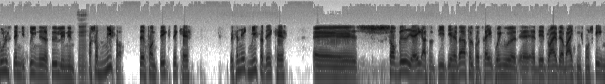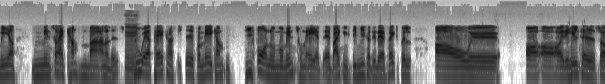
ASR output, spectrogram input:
fuldstændig fri ned ad sidelinjen, Mm. og så misser Stefan Diggs det kast. Hvis han ikke misser det kast, øh, så ved jeg ikke, altså de, de har i hvert fald fået tre point ud af, af det drive der Vikings, måske mere, men så er kampen bare anderledes. Mm. Nu er Packers i stedet for med i kampen, de får noget momentum af, at, at Vikings de misser det der trækspil, og, øh, og, og, og i det hele taget så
